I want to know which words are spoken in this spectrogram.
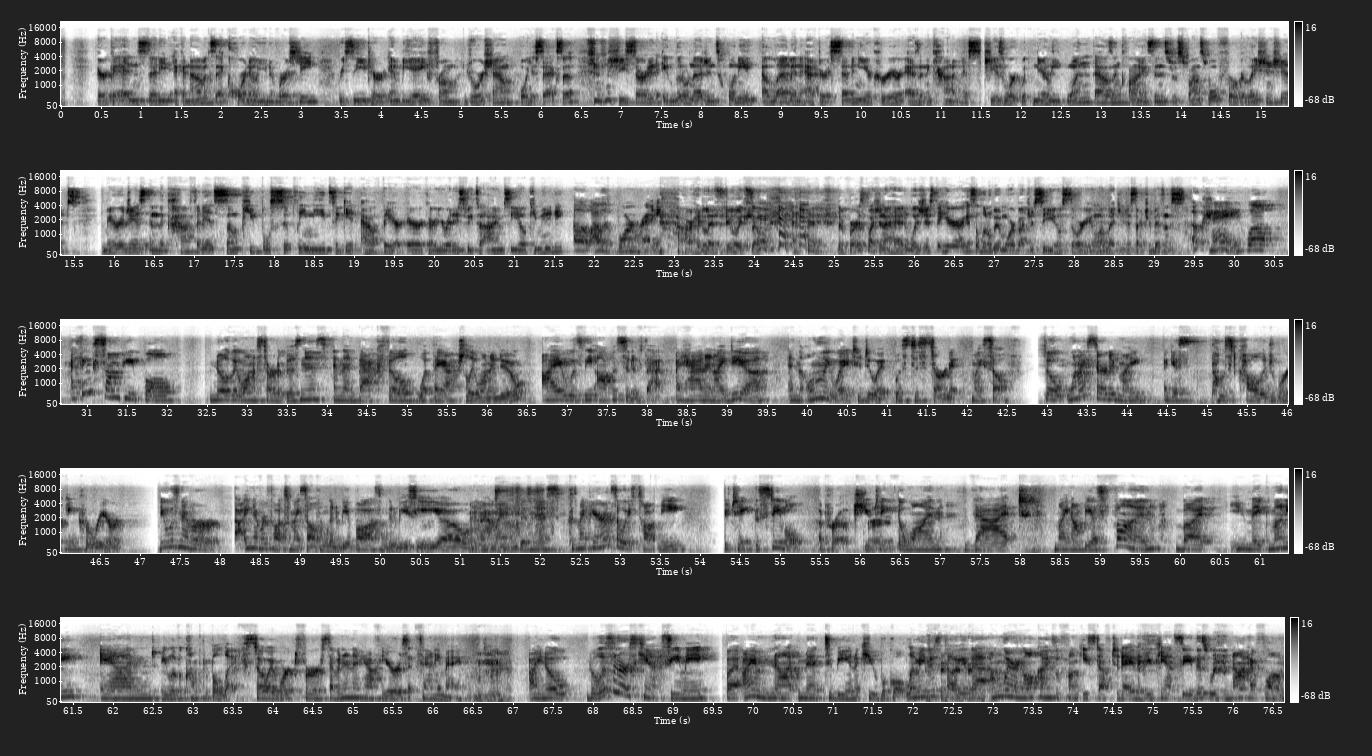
Erica Ettin studied economics at Cornell University, received her MBA from Georgetown, Hoya Saxa. she started a Little Nudge in 2011 after a seven year career as an economist. She has worked with nearly 1,000 clients and is responsible for relationships, marriages, and the confidence some people simply need to get out there. Eric, are you ready to speak to I Am CEO community? Oh, I was born ready. All right, let's do it. So, the first question I had was just to hear, I guess, a little bit more about your CEO story and what led you to start your business. Okay. Well, I think some people know they want to start a business and then backfill what they actually want to do. I was the opposite of that. I had an idea, and the only way to do it was to start it myself. So when I started my, I guess, post college working career, it was never, I never thought to myself, I'm going to be a boss, I'm going to be a CEO, I'm going to have my own business. Because my parents always taught me you take the stable approach. You take the one that might not be as fun, but you make money and you live a comfortable life. So I worked for seven and a half years at Fannie Mae. Mm-hmm. I know the listeners can't see me, but I am not meant to be in a cubicle. Let me just tell you that. I'm wearing all kinds of funky stuff today that you can't see. This would not have flown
